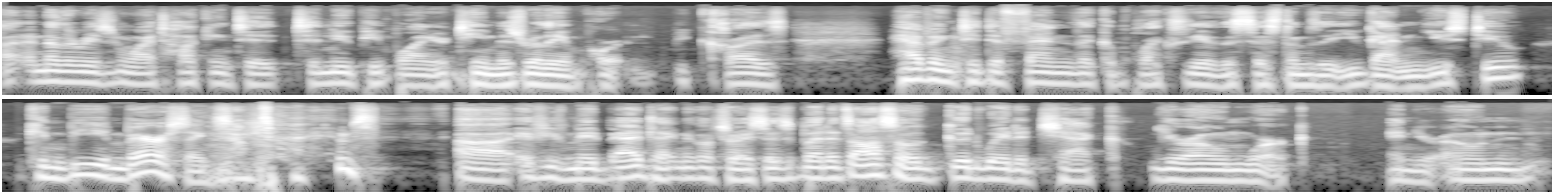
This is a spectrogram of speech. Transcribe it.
another reason why talking to to new people on your team is really important because having to defend the complexity of the systems that you've gotten used to can be embarrassing sometimes uh, if you've made bad technical choices but it's also a good way to check your own work and your own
